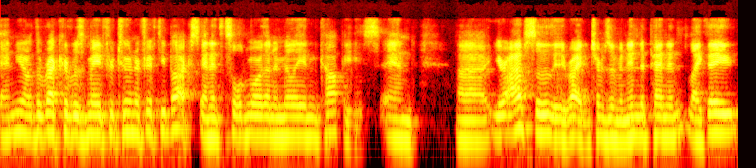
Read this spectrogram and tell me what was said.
and you know the record was made for 250 bucks and it sold more than a million copies. And uh, you're absolutely right in terms of an independent like they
